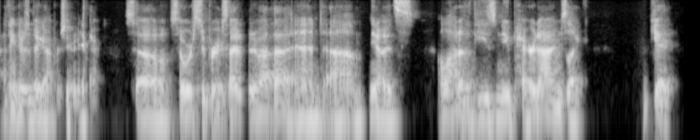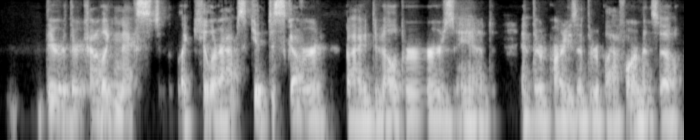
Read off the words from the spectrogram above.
I think there's a big opportunity there. So so we're super excited about that, and um, you know it's a lot of these new paradigms like get they're they're kind of like next like killer apps get discovered by developers and and third parties and through platform and so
